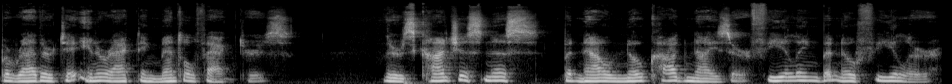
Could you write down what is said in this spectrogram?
but rather to interacting mental factors. There's consciousness, but now no cognizer, feeling, but no feeler.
